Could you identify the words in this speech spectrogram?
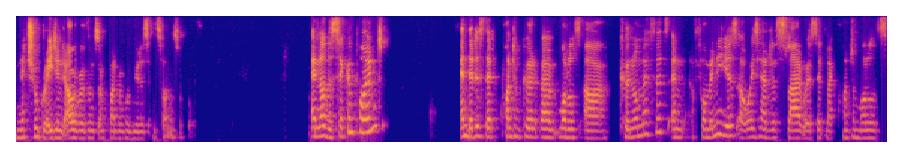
natural gradient algorithms on quantum computers and so on and so forth. And now the second point, and that is that quantum uh, models are kernel methods. And for many years, I always had a slide where I said like quantum models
